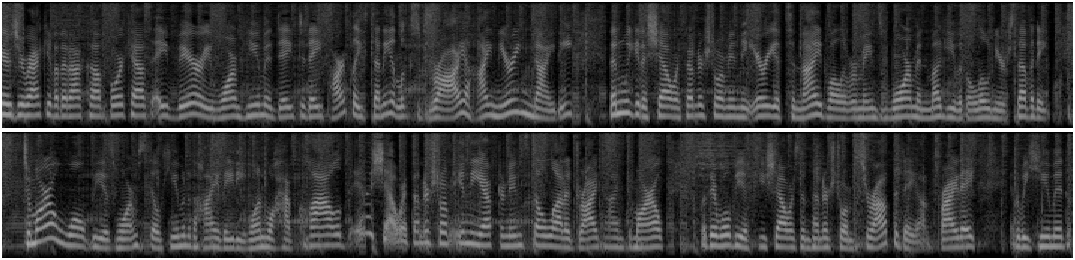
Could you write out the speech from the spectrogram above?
Here's your AccuWeather.com forecast. A very warm, humid day today. Partly sunny. It looks dry, a high nearing 90. Then we get a shower thunderstorm in the area tonight while it remains warm and muggy with a low near 70. Tomorrow won't be as warm, still humid with a high of 81. We'll have clouds and a shower thunderstorm in the afternoon. Still a lot of dry time tomorrow, but there will be a few showers and thunderstorms throughout the day on Friday. It'll be humid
